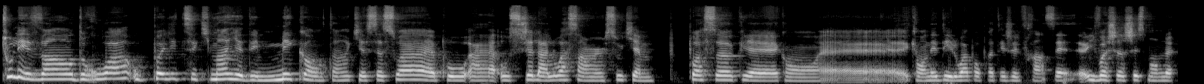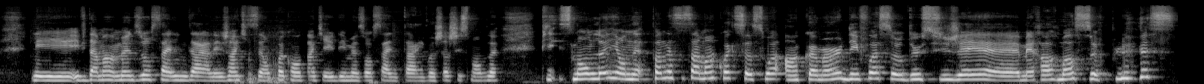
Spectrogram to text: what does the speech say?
tous les endroits où politiquement il y a des mécontents, que ce soit pour au sujet de la loi 101, ceux qui aiment pas ça euh, qu'on euh, qu'on ait des lois pour protéger le français. Il va chercher ce monde-là. Les évidemment mesures sanitaires, les gens qui sont pas contents qu'il y ait des mesures sanitaires, il va chercher ce monde-là. Puis ce monde-là, ils ont pas nécessairement quoi que ce soit en commun, des fois sur deux sujets, euh, mais rarement sur plus.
